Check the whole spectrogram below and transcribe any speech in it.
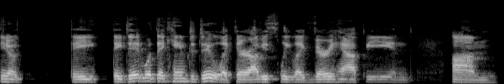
you know they they did what they came to do. Like they're obviously like very happy, and um,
